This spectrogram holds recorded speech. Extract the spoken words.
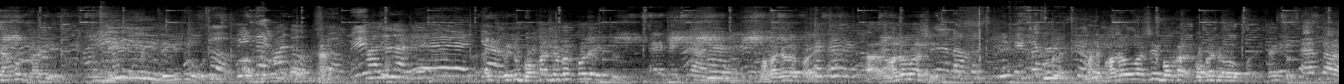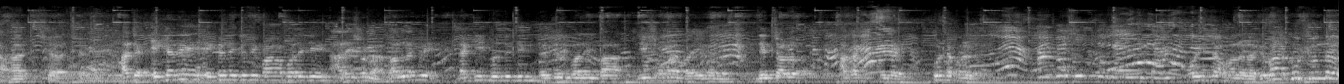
কেমন লাগে? এই দেখি তো হ্যাঁ ভালো লাগে একটু বকাঝকা করে একটু। বকাঝকা করে। আর ভালোবাসে? মানে ভালোবাসে, বকা বকাঝকা করে, তাই তো? আচ্ছা আচ্ছা। আচ্ছা এখানে এখানে যদি মা বলে যে, আরে শোনা ভালো লাগবে? নাকি প্রতিদিন যদি বলে, বা, যে সময় হয় যে চলো আকাশ কোনটা ভালো লাগে? ওইটা ভালো লাগে। বাহ খুব সুন্দর।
